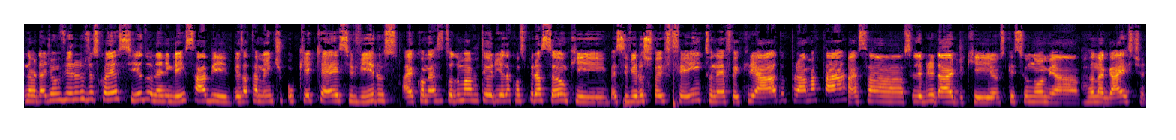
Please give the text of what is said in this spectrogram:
Na verdade é um vírus desconhecido, né? Ninguém sabe exatamente o que, que é esse vírus. Aí começa toda uma teoria da conspiração que esse vírus foi feito, né? Foi criado para matar essa celebridade que eu esqueci o nome, a Hannah Geist.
